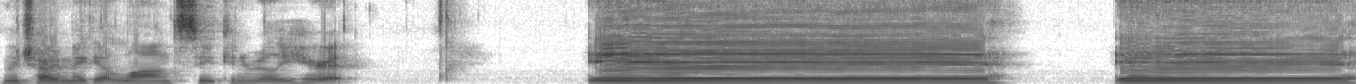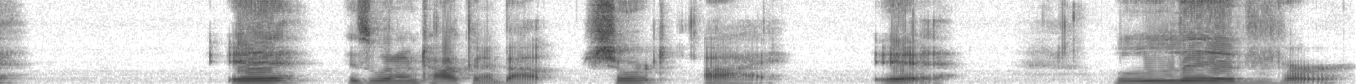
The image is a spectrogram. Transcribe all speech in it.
me try to make it long so you can really hear it. I, I, I is what I'm talking about. Short I, I. Liver,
